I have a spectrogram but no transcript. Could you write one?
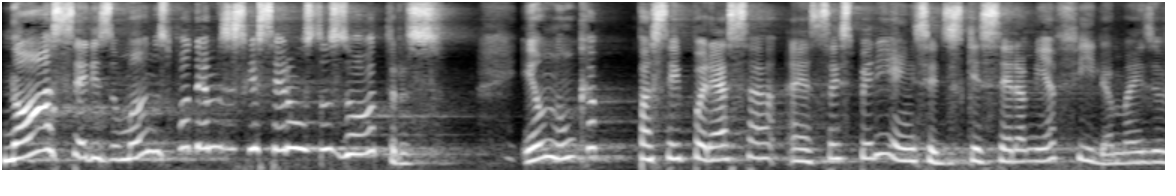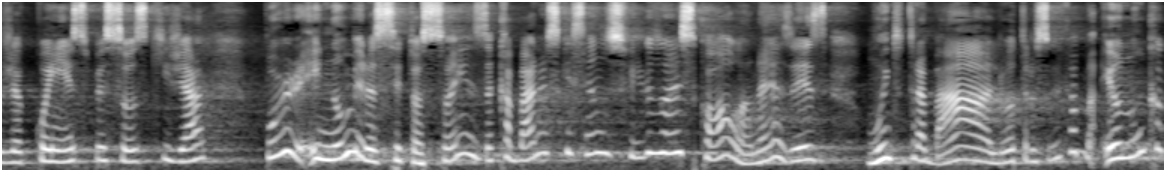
Nós, seres humanos, podemos esquecer uns dos outros. Eu nunca passei por essa, essa experiência de esquecer a minha filha, mas eu já conheço pessoas que já por inúmeras situações, acabaram esquecendo os filhos na escola, né? Às vezes, muito trabalho, outras coisas. Eu nunca,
